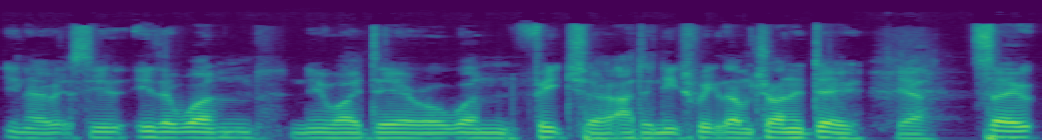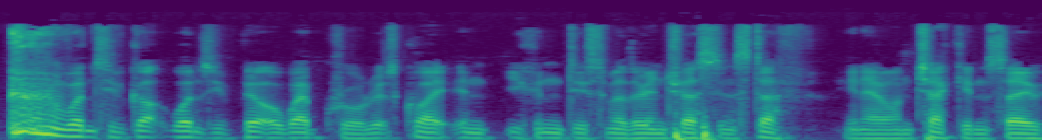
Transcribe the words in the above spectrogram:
you know, it's either one new idea or one feature adding each week that I'm trying to do. Yeah, So once you've got, once you've built a web crawler, it's quite, in, you can do some other interesting stuff, you know, on checking. So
